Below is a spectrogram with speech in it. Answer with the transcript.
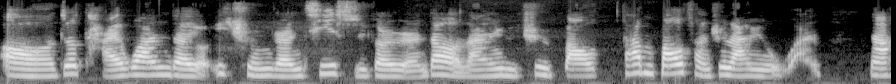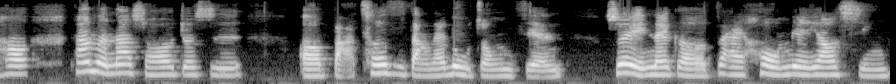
呃，就台湾的有一群人，七十个人到了兰屿去包，他们包船去兰屿玩，然后他们那时候就是。呃，把车子挡在路中间，所以那个在后面要行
